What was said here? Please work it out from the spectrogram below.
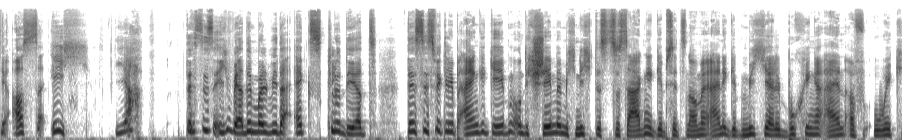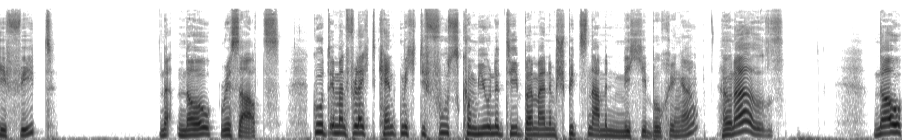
Ja, außer ich. Ja, das ist, ich werde mal wieder exkludiert. Das ist wirklich eingegeben und ich schäme mich nicht, das zu sagen. Ich gebe es jetzt nochmal ein. Ich gebe Michael Buchinger ein auf Wikifeed no results. Gut, ich meine, vielleicht kennt mich die Fuß-Community bei meinem Spitznamen Michi Buchinger. Who knows? No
